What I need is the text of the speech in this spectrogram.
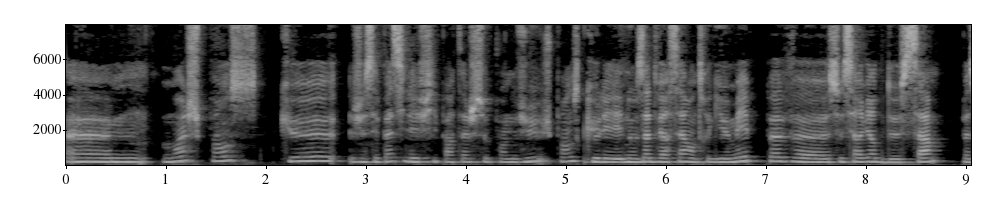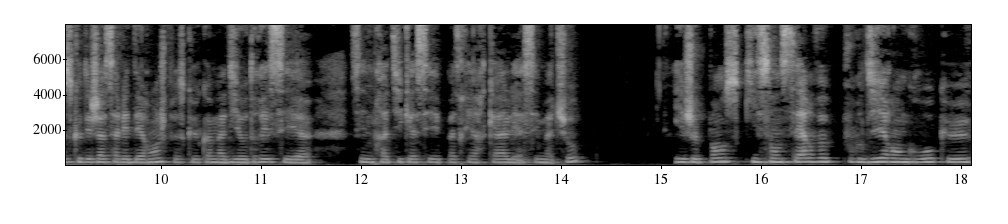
Euh, moi, je pense que, je ne sais pas si les filles partagent ce point de vue, je pense que les, nos adversaires, entre guillemets, peuvent euh, se servir de ça, parce que déjà ça les dérange, parce que comme a dit Audrey, c'est une pratique assez patriarcale et assez macho. Et je pense qu'ils s'en servent pour dire en gros que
